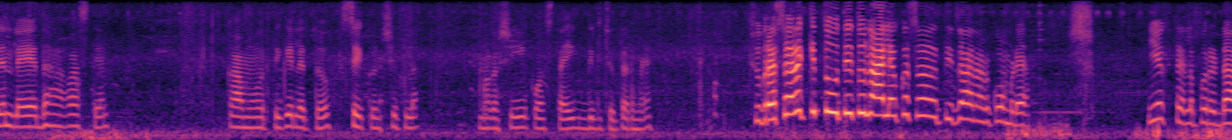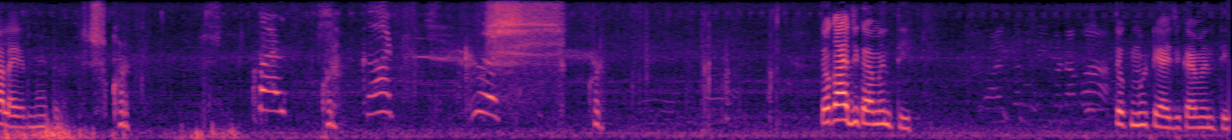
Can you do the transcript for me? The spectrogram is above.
त्यांना ये दहा वाजत्या कामावरती गेल्या तर सेकंड शिफ्टला मग अशी एक वाजता एक दीडच्या दरम्यान. शुभ्रा सर की तू तिथून आल्यावर कसं ती जाणार कोंबड्या? एकट्याला परत डाला येत नाही तर श्श, खड खड तो का आजी काय म्हणती? तो मोठी आजी काय म्हणती?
